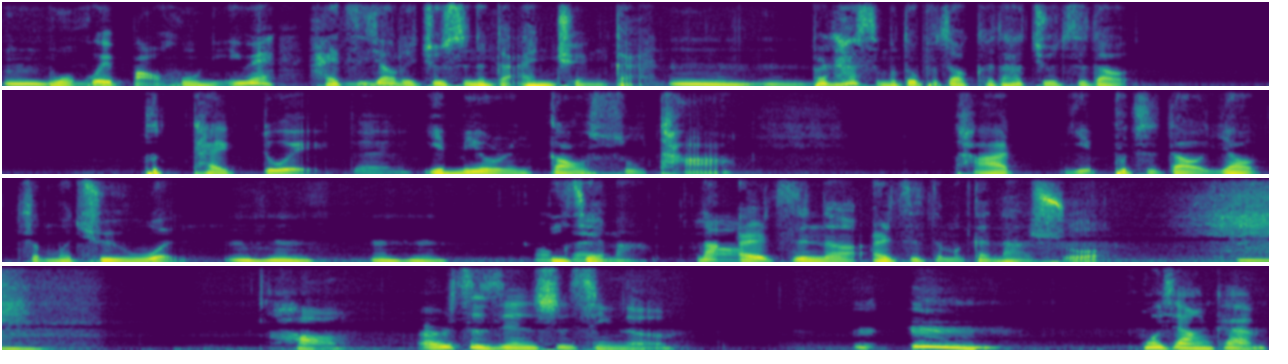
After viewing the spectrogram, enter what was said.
嗯，我会保护你，因为孩子要的就是那个安全感，嗯嗯，不然他什么都不知道，可他就知道不太对，对，也没有人告诉他，他也不知道要怎么去问。嗯哼，嗯哼，理解吗？那儿子呢？儿子怎么跟他说？好，儿子这件事情呢，我想想看，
